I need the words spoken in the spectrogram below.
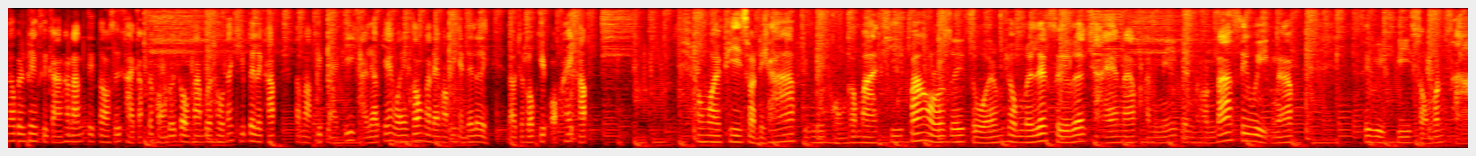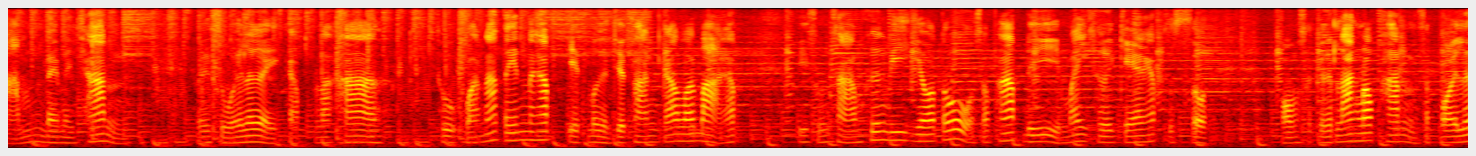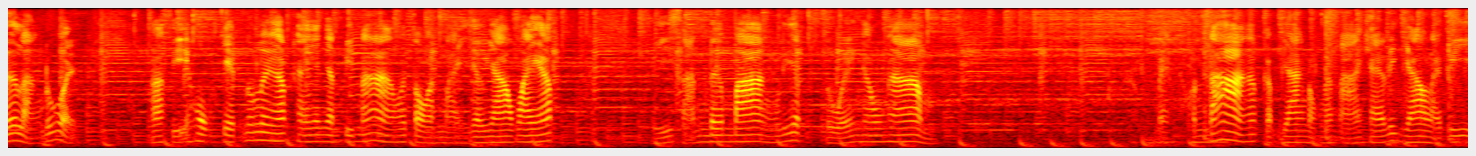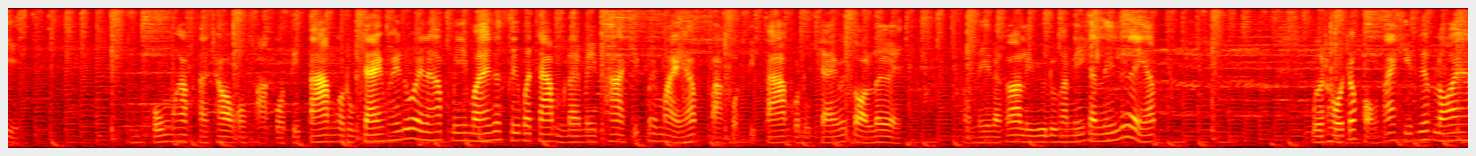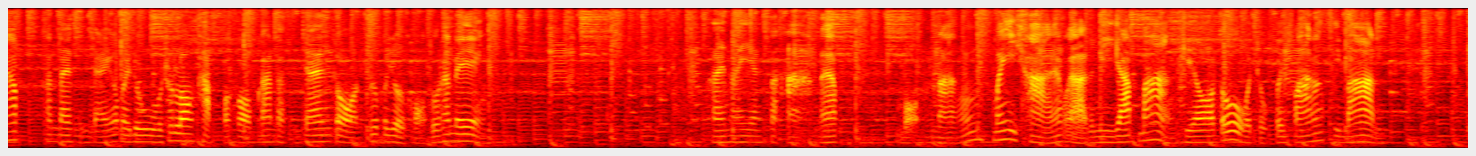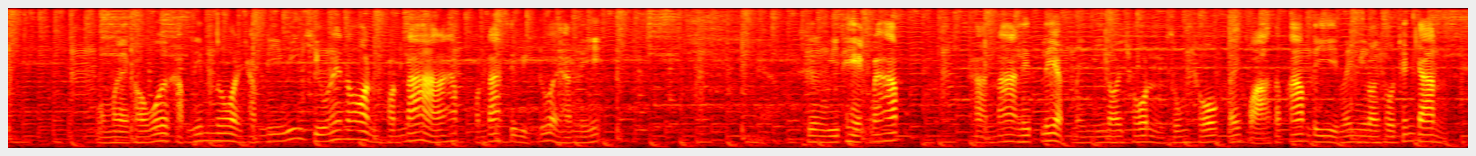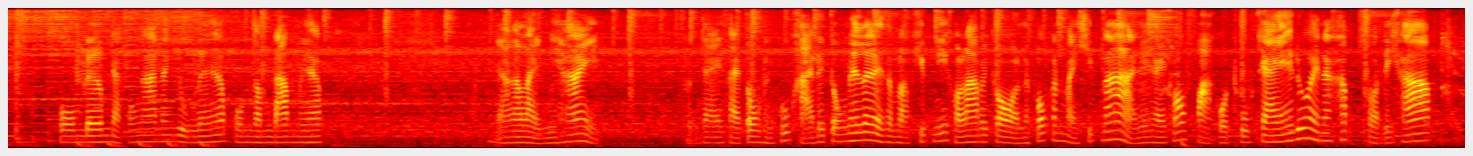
เราเป็นเพียงสื่อกลางเท่านั้นติดต่อซื้อขายกับเจ้าของโดยตรงตามเบอร์โทรใต้คลิปได้เลยครับสำหรับคลิปไหนที่ขายแล้วแจ้งไว้ในช่องแสดงความคิดเห็นได้เลย เราจะลบคลิปออกให้ครับช่อง YP สวัสดีครับคลิปนี้ผมก็มาชี้เป้ารถสวยๆท่านผู้ชมเลยเลือกซื้อเลือกใช้นะครับคันนี้เป็น Honda Civic นะครับ Civic ปี 2003 Dimension สวยๆเลยกับราคาถูกกว่าหน้าเต็นท์นะครับ 77,900 บาทครับปี03เครื่องดีเกียวโต้สภาพดีไม่เคยแก้ครับสดๆ พร้อมสเกิร์ตล่างรอบคัน สปอยเลอร์หลังด้วย ภาษี 67นู่นเลยครับใช้กันยันปีหน้าไว้ต่อกันใหม่ยาวๆไว้ครับ สีสันเดิมบาง เรียบสวยเงางามแบตฮอนด้าครับกับยางดอกหนาๆใช้ได้ยาวหลายปีคุ้มครับ ถ้าชอบก็ฝากกดติดตามกดถูกใจไว้ด้วยนะครับ มีมาให้เลือกซื้อประจำได้ไม่พลาดคลิปใหม่ๆครับ ฝากกดติดตามกดถูกใจไว้ก่อนเลย ตอนนี้แล้วก็รีวิวดูคันนี้กันเรื่อยๆครับ เบอร์โทรเจ้าของใต้คลิปเรียบร้อยนะครับ ท่านใดสนใจก็ไปดูทดลองขับประกอบการตัดสินใจกันก่อนเพื่อประโยชน์ของตัวท่านเอง ภายในยังสะอาดนะครับ เบาะหนังไม่ขาดครับอาจจะมียับบ้าง เกียร์ออโต้กระจกไฟฟ้าทั้งสี่บานวงไมค์พาวเวอร์ขับนิ่มนวลขับดีวิ่งคิวแน่นอน Honda นะครับ Honda Civic ด้วยคันนี้ เครื่อง VTEC นะครับ คานหน้าเรียบๆไม่มีรอยชน ซุ้มโชคซ้ายขวาสภาพดี ไม่มีรอยชนเช่นกันโฟมเดิมจากโรงงานยังอยู่เลยครับโฟมดำๆเลยครับยางอะไหล่มีให้ สนใจสายตรงถึงผู้ขายโดยตรงได้เลยสำหรับคลิปนี้ขอลาไปก่อน แล้วพบกันใหม่คลิปหน้า ยังไงก็ฝากกดถูกใจให้ด้วยนะครับ สวัสดีครับ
